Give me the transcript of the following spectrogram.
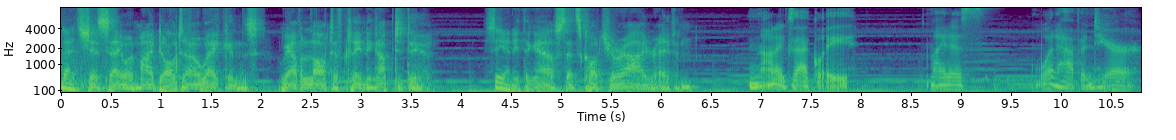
Let's just say when my daughter awakens, we have a lot of cleaning up to do. See anything else that's caught your eye, Raven? Not exactly. Midas, what happened here?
